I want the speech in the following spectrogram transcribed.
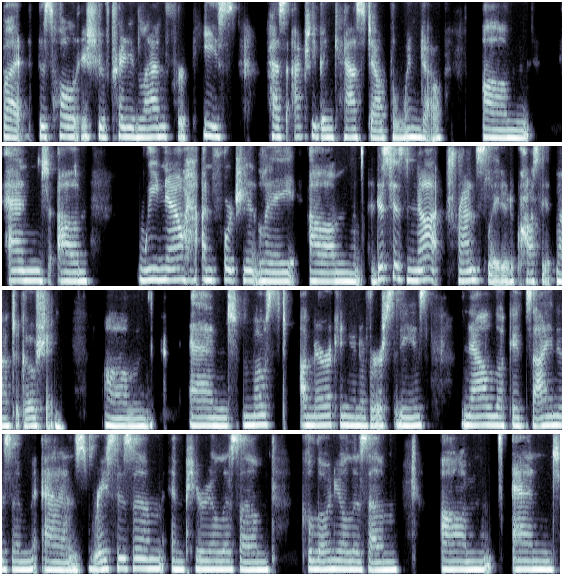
But this whole issue of trading land for peace has actually been cast out the window. Um, and um, we now, unfortunately, um, this is not translated across the Atlantic Ocean. Um, and most American universities now look at Zionism as racism, imperialism, colonialism. Um, and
